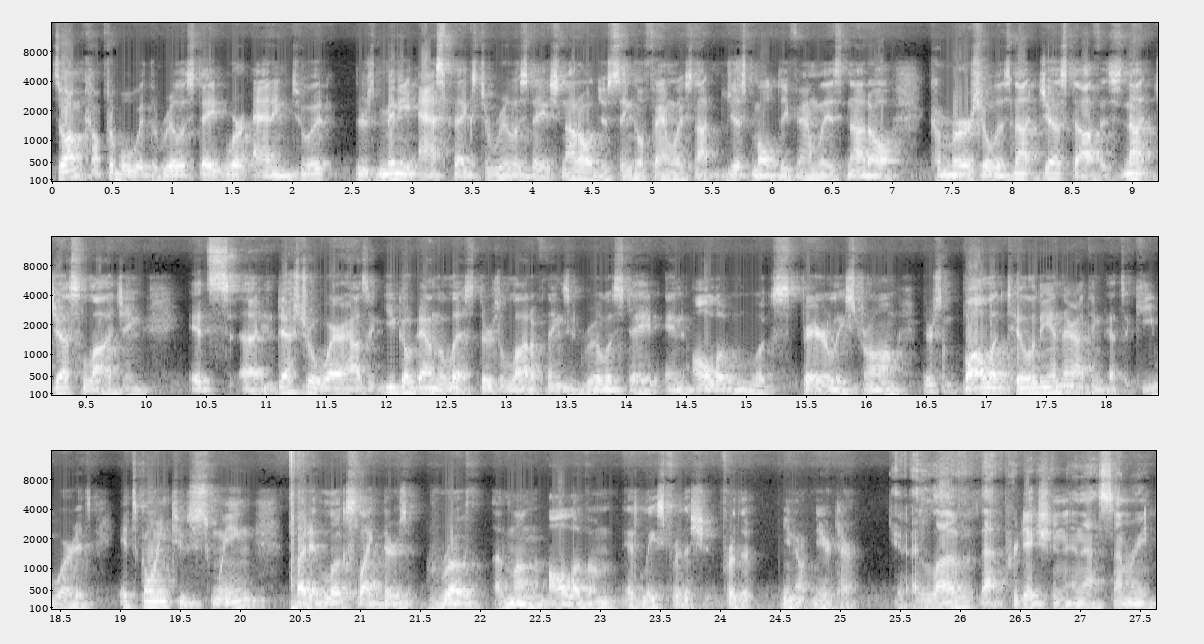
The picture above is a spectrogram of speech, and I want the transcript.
So I'm comfortable with the real estate. We're adding to it. There's many aspects to real estate. It's not all just single family. It's not just multifamily. It's not all commercial. It's not just office. It's not just lodging it's uh, industrial warehousing. You go down the list. There's a lot of things in real estate, and all of them looks fairly strong. There's some volatility in there. I think that's a key word. It's it's going to swing, but it looks like there's growth among all of them, at least for the for the you know near term. I love that prediction and that summary.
